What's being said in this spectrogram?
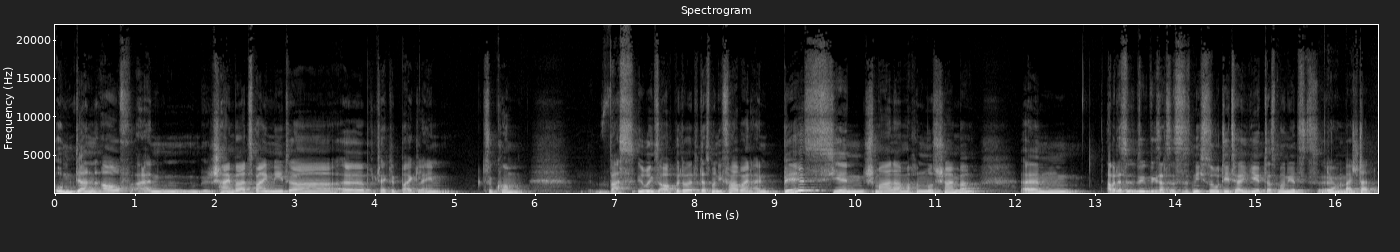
um dann auf ein scheinbar zwei Meter äh, Protected Bike Lane zu kommen. Was übrigens auch bedeutet, dass man die Fahrbahn ein bisschen schmaler machen muss, scheinbar. Ähm, aber das, wie gesagt, es ist nicht so detailliert, dass man jetzt. Ähm ja, bei Stadt,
